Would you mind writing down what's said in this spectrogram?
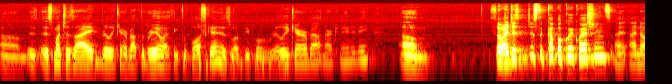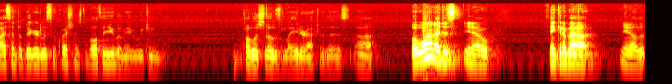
Um, As, as much as I really care about the Rio, I think the Bosque is what people really care about in our community. Um, So I just, just a couple quick questions. I, I know I sent a bigger list of questions to both of you, but maybe we can publish those later after this. Uh, But one, I just, you know, thinking about, you know,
